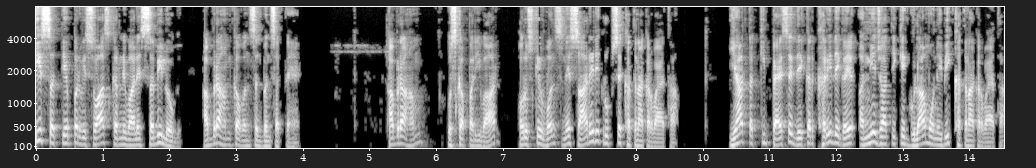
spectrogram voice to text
इस सत्य पर विश्वास करने वाले सभी लोग अब्राहम का वंशज बन सकते हैं। अब्राहम, उसका परिवार और उसके वंश ने शारीरिक रूप से खतना करवाया था। यहाँ तक कि पैसे देकर खरीदे गए अन्य जाति के गुलामों ने भी खतना करवाया था।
